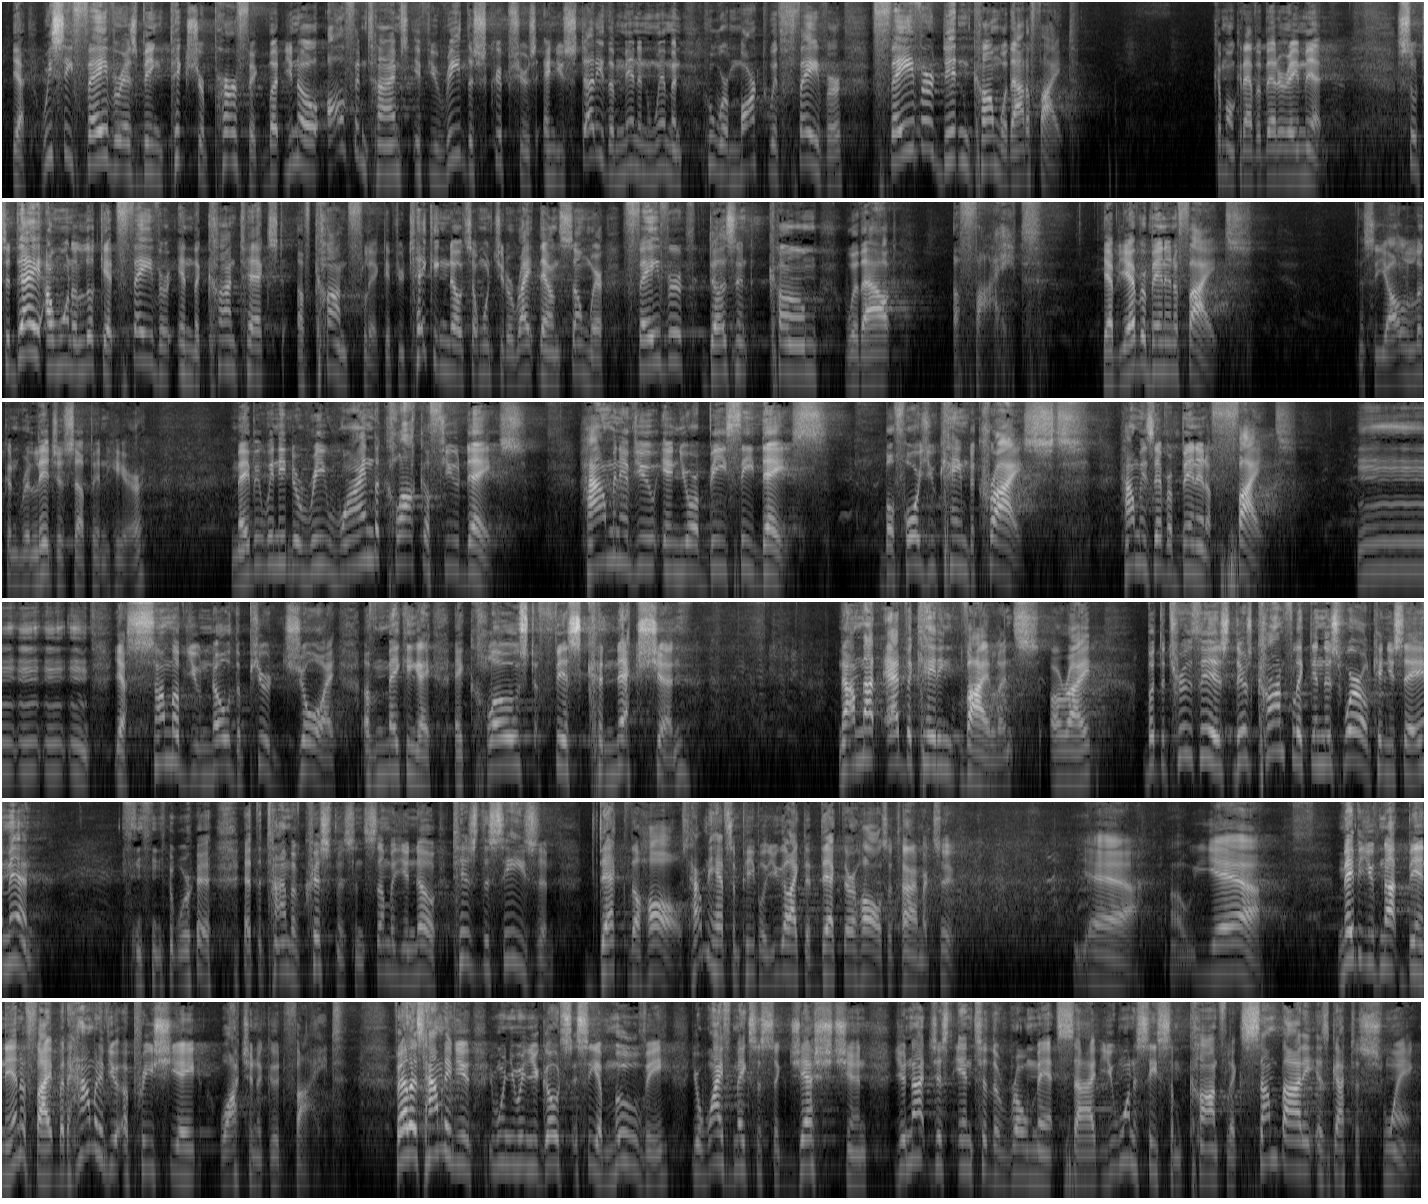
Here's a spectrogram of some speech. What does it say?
Yeah, we see favor as being picture perfect, but you know, oftentimes if you read the scriptures and you study the men and women who were marked with favor, favor didn't come without a fight. Come on, can I have a better amen? So today I want to look at favor in the context of conflict. If you're taking notes, I want you to write down somewhere favor doesn't come without a fight. Have you ever been in a fight? I see y'all are looking religious up in here. Maybe we need to rewind the clock a few days. How many of you in your BC days, before you came to Christ, how many's ever been in a fight? Yes, some of you know the pure joy of making a, a closed fist connection. Now, I'm not advocating violence, all right? But the truth is, there's conflict in this world. Can you say amen? We're at the time of Christmas, and some of you know, tis the season. Deck the halls. How many have some people you like to deck their halls a time or two? Yeah. Oh, yeah. Maybe you've not been in a fight, but how many of you appreciate watching a good fight? Fellas, how many of you, when you, when you go to see a movie, your wife makes a suggestion, you're not just into the romance side, you want to see some conflict. Somebody has got to swing.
